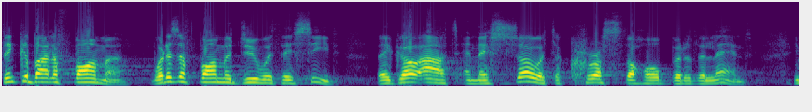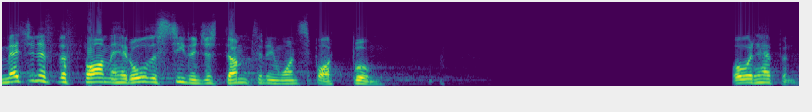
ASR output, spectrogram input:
Think about a farmer. What does a farmer do with their seed? They go out and they sow it across the whole bit of the land. Imagine if the farmer had all the seed and just dumped it in one spot. Boom. What would happen?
